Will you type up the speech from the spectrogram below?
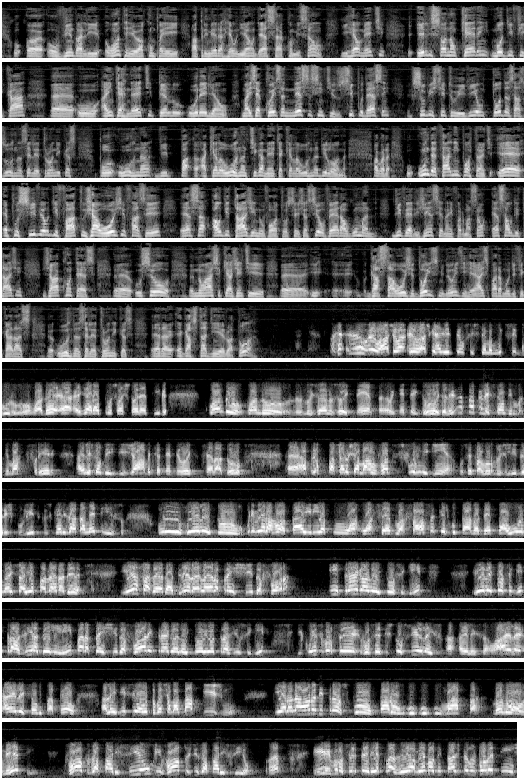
ouvindo ali, ontem eu acompanhei a primeira reunião dessa comissão e realmente eles só não querem modificar uh, o, a internet pelo orelhão, mas é coisa nesse sentido. Se pudessem, substituiriam todas as urnas eletrônicas por urna de aquela urna antigamente, aquela urna de lona. Agora, um detalhe importante, é, é possível, de fato, já hoje fazer essa auditagem no voto, ou seja, se houver alguma divergência na informação, essa auditagem já acontece. É, o senhor não acha que a gente é, é, gastar hoje 2 milhões de reais para modificar as é, urnas eletrônicas era, é gastar dinheiro à toa? Eu, eu, acho, eu acho que a gente tem um sistema muito seguro. A, a Geraldo trouxe uma história antiga. Quando, quando nos anos 80, 82, a própria eleição de, de Marco Freire, a eleição de, de Jarba, de 78, de senador, é, a preocupação era chamar o voto formiguinha. Você falou dos líderes políticos, que era exatamente isso. Um eleitor, o primeiro a votar, iria com uma, uma cédula falsa que ele botava dentro da urna e saía para a verdadeira. E essa verdadeira, ela era preenchida fora, entrega ao eleitor seguinte, e o eleitor seguinte trazia a dele limpa, era preenchida fora, entrega ao eleitor e outro trazia o seguinte, e com isso você, você distorcia a eleição. A, ele, a eleição de papel, além disso, tinha outro negócio chamado mapismo, que era na hora de transpor para o, o, o mapa manualmente, votos apareciam e votos desapareciam. Né? E você teria que fazer a mesma auditagem pelos boletins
